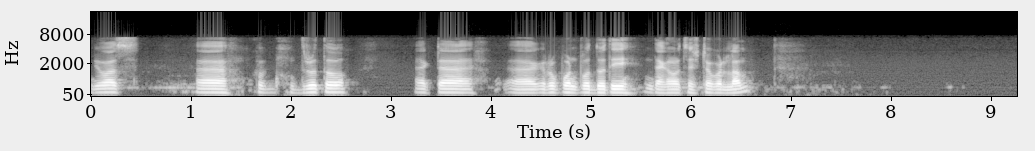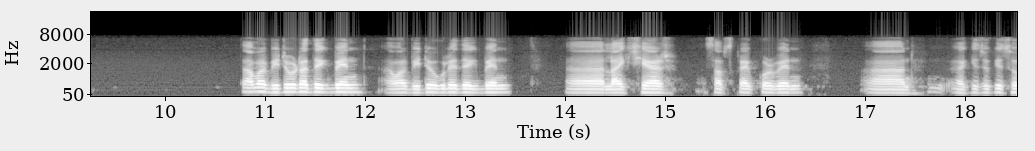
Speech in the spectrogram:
বিওয়াস খুব দ্রুত একটা রোপণ পদ্ধতি দেখানোর চেষ্টা করলাম। তো আমার ভিডিওটা দেখবেন, আমার ভিডিওগুলি দেখবেন লাইক শেয়ার সাবস্ক্রাইব করবেন, আর কিছু কিছু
